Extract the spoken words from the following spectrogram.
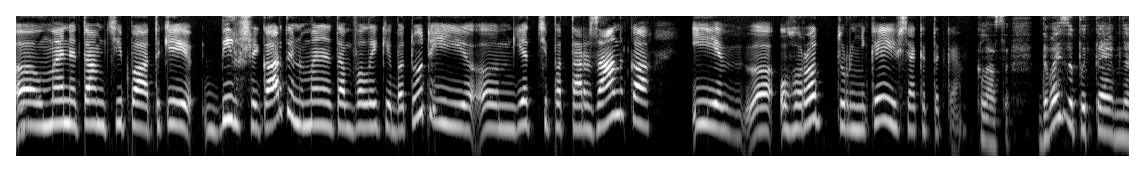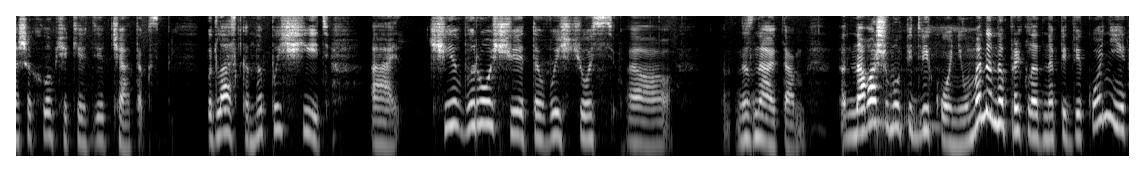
е, у мене там, типа, такий більший гарден, у мене там великий батут, і ем, є, типа, тарзанка, і е, огород, турніки і всяке таке. Класно. Давай запитаємо наших хлопчиків дівчаток. Будь ласка, напишіть, а, чи вирощуєте ви щось, а, не знаю, там, на вашому підвіконні. У мене, наприклад, на підвіконні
